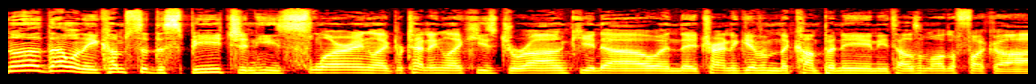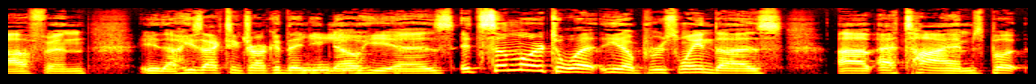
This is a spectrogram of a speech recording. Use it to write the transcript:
No, that one. He comes to the speech and he's slurring, like pretending like he's drunk, you know, and they're trying to give him the company and he tells them all to fuck off and, you know, he's acting drunker than you know he is. It's similar to what, you know, Bruce Wayne does uh, at times, but,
